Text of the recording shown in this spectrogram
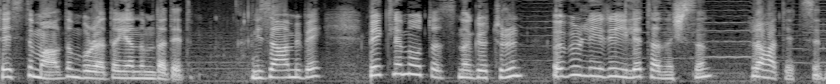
teslim aldım burada yanımda dedim. Nizami Bey bekleme odasına götürün öbürleriyle tanışsın rahat etsin.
